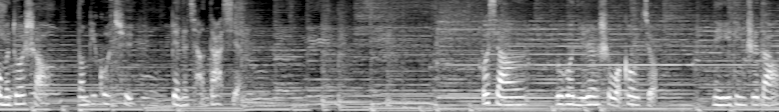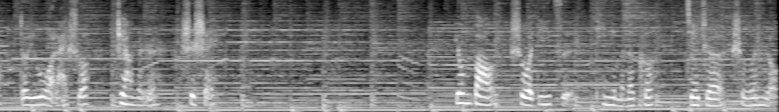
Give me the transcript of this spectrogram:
我们多少能比过去变得强大些。我想，如果你认识我够久，你一定知道，对于我来说，这样的人是谁。拥抱是我第一次听你们的歌，接着是温柔，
